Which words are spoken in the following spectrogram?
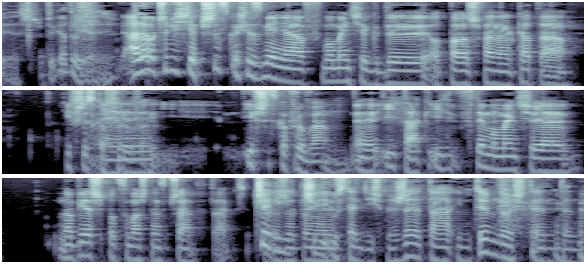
wiesz, wygaduje. Nie? Ale oczywiście wszystko się zmienia w momencie, gdy odpalasz Final Cut'a I wszystko fruwa. I, i wszystko fruwa. Hmm. I tak, i w tym momencie no wiesz, po co masz ten sprzęt, tak? Czyli, czyli jest... ustaliliśmy, że ta intymność, ten, ten,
